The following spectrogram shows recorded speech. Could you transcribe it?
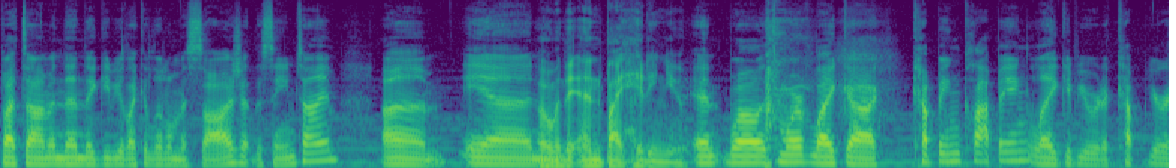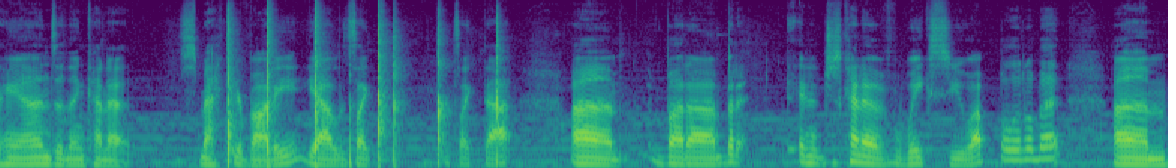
but um, and then they give you like a little massage at the same time. Um, and Oh, and they end by hitting you. And well, it's more of like uh, cupping, clapping. Like if you were to cup your hands and then kind of smack your body. Yeah, it's like it's like that. Um, but uh, but and it just kind of wakes you up a little bit. Um,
